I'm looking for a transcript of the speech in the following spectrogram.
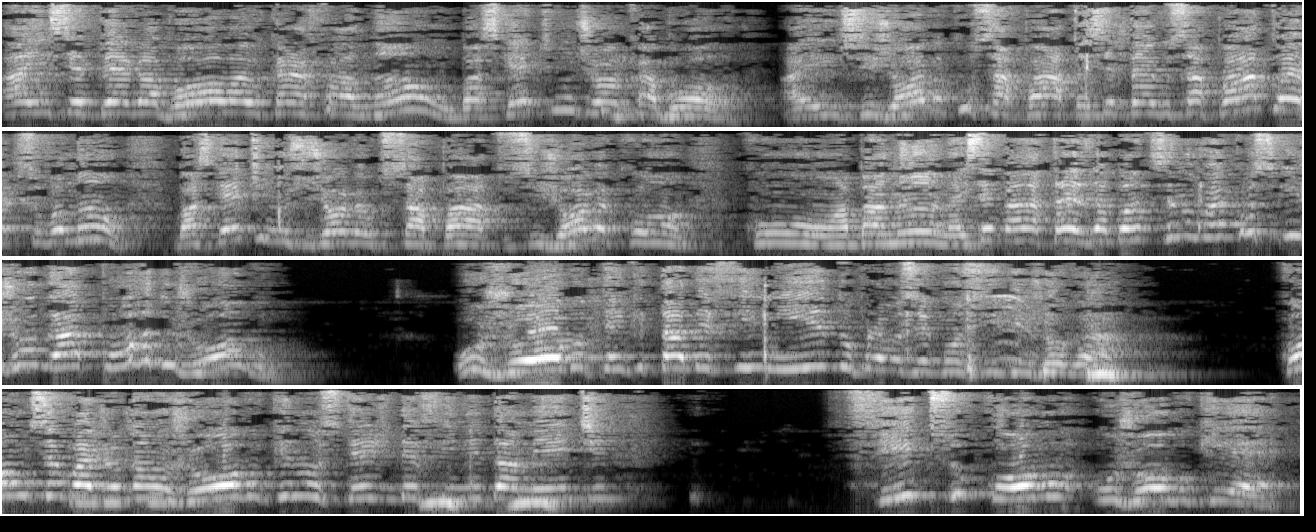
aí você pega a bola e o cara fala, não, basquete não joga com a bola. Aí se joga com o sapato, aí você pega o sapato, aí a pessoa fala, não, basquete não se joga com o sapato, se joga com, com a banana. Aí você vai atrás da banana, você não vai conseguir jogar a porra do jogo. O jogo tem que estar tá definido para você conseguir jogar. Como você vai jogar um jogo que não esteja definidamente fixo como o jogo que é?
